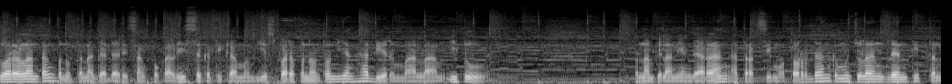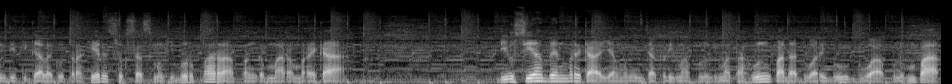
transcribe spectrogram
Suara lantang penuh tenaga dari sang vokalis seketika membius para penonton yang hadir malam itu. Penampilan yang garang, atraksi motor, dan kemunculan Glenn Tipton di tiga lagu terakhir sukses menghibur para penggemar mereka. Di usia band mereka yang menginjak 55 tahun pada 2024.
